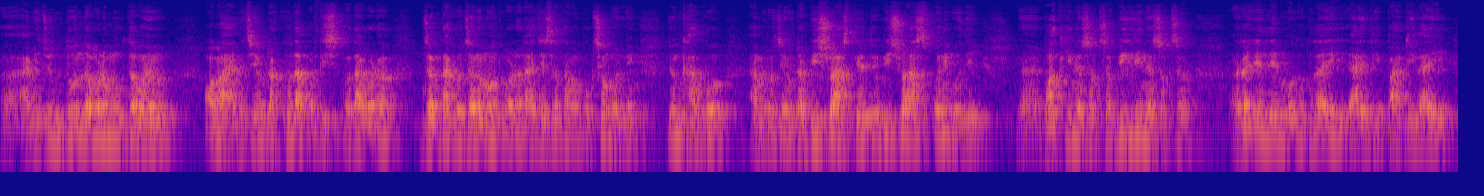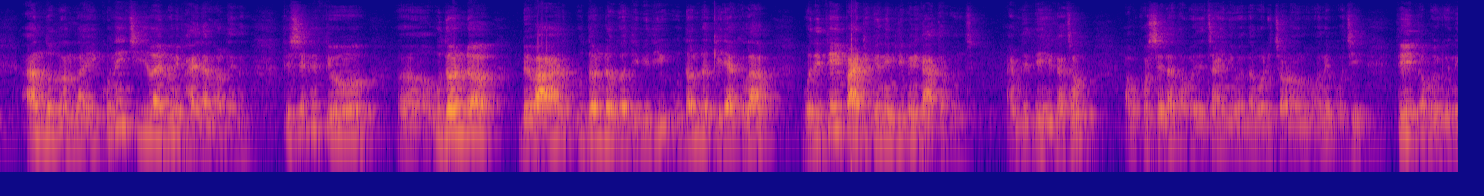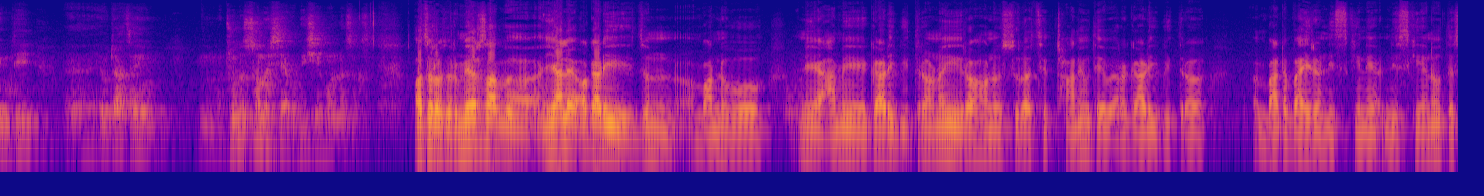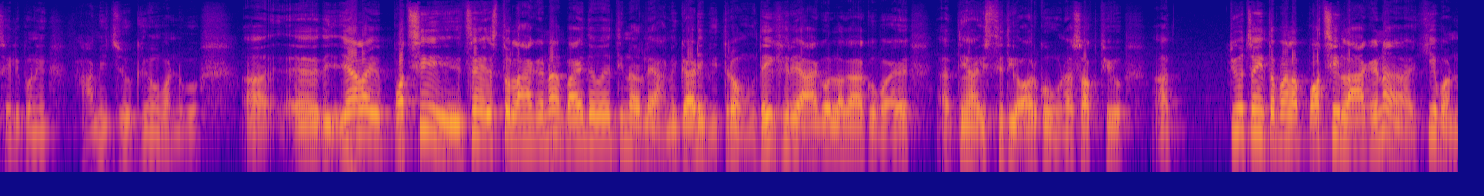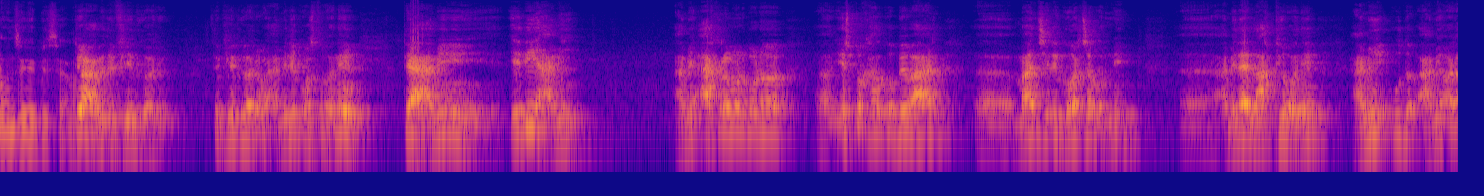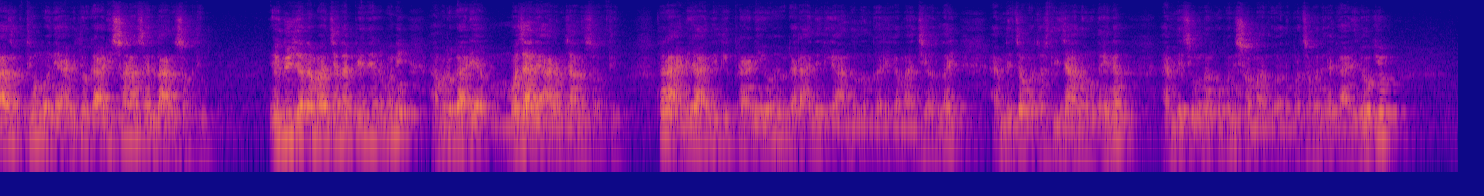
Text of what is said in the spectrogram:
हामी जुन द्वन्द्वबाट मुक्त भयौँ अब हामी चाहिँ एउटा खुला प्रतिस्पर्धाबाट जनताको जनमतबाट राज्य सत्तामा पुग्छौँ भन्ने जुन खालको हाम्रो चाहिँ एउटा विश्वास थियो त्यो विश्वास पनि भोलि भत्किन सक्छ बिग्रिन सक्छ। र यसले मुलुकलाई राजनीतिक पार्टीलाई आन्दोलनलाई कुनै चिजलाई पनि फाइदा गर्दैन। त्यसैले त्यो उदण्ड व्यवहार उदण्ड गतिविधि उदण्ड क्रियाकलाप भोलि त्यही पार्टीको निम्ति पनि घातक हुन्छ। हामीले देखेका छौँ। अब कसैलाई तपाईँले चाहिने भन्दा बढी चढाउनु भने पछि त्यही तपाईँको निम्ति एउटा चाहिँ ठुलो समस्याको विषय बन्न सक्छ। हजुर हजुर। मेयर साहब यहाँले अगाडि जुन भन्नुभयो नि हामी गाडीभित्र नै रहनु सुरक्षित ठान्यौँ त्यही भएर गाडीभित्र बाट बाहिर निस्किने निस्किएनौँ त्यसैले पनि हामी जोग्यौँ भन्नुभयो। यहाँलाई पछि चाहिँ यस्तो लागेन? बाहिर वे तिनीहरूले हामी गाडीभित्र हुँदैखेरि आगो लगाएको भए त्यहाँ स्थिति अर्को हुन सक्थ्यो। त्यो चाहिँ तपाईँलाई पछि लागेन? के भन्नुहुन्छ यो विषयमा? त्यो हामीले फिल गऱ्यौँ। त्यो फिल गऱ्यौँ। हामीले कस्तो भने त्यहाँ हामी यदि हामी हामी आक्रमणबाट यस्तो खालको व्यवहार मान्छेले गर्छ भन्ने हामीलाई लाग्थ्यो भने हामी उद हामी अराजक थियौँ भने हामी त्यो गाडी सरासरी लान सक्थ्यौँ। एक दुईजना मान्छेलाई पेलेर पनि हाम्रो गाडी मजाले आराम जान सक्थ्यौँ। तर हामी राजनीतिक प्राणी हो एउटा राजनीतिक आन्दोलन गरेका मान्छेहरूलाई हामीले जबरजस्ती जानु हुँदैन। हामीले चाहिँ उनीहरूको पनि सम्मान गर्नुपर्छ भनेर गाडी रोक्यौँ।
